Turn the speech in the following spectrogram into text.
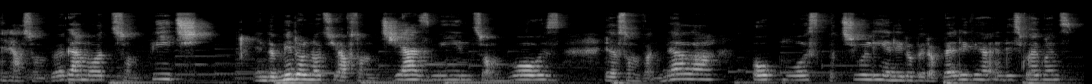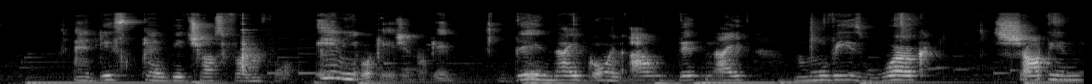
it has some bergamot some peach in the middle notes you have some jasmine some rose there's some vanilla oak moss patchouli and a little bit of vetiver in this fragrance. And this can be transformed for any occasion okay? Day night going out date night movies work shopping.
